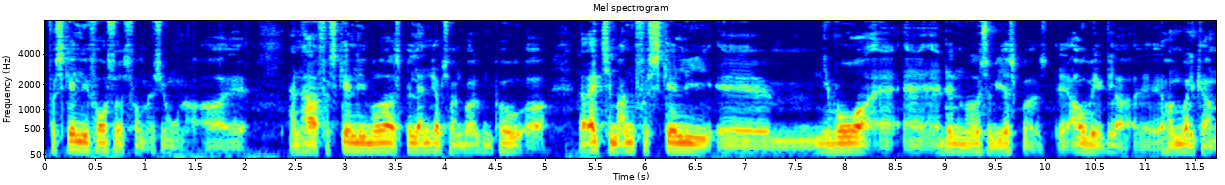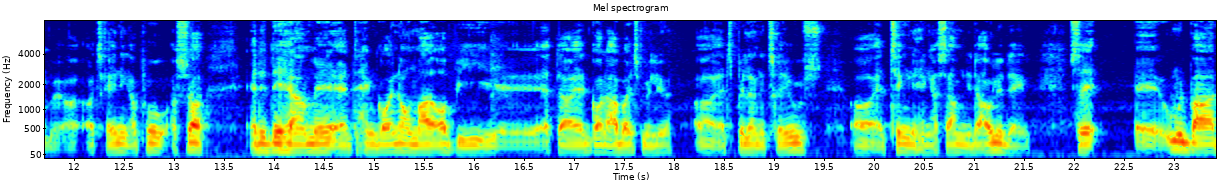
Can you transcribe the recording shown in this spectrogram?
forskellige forsvarsformationer, og øh, han har forskellige måder at spille angrebshåndbolden på, og der er rigtig mange forskellige øh, niveauer af, af, af den måde, som Jesper øh, afvikler øh, håndboldkampe og, og træninger på. Og så er det det her med, at han går enormt meget op i, øh, at der er et godt arbejdsmiljø, og at spillerne trives, og at tingene hænger sammen i dagligdagen. Så øh, umiddelbart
